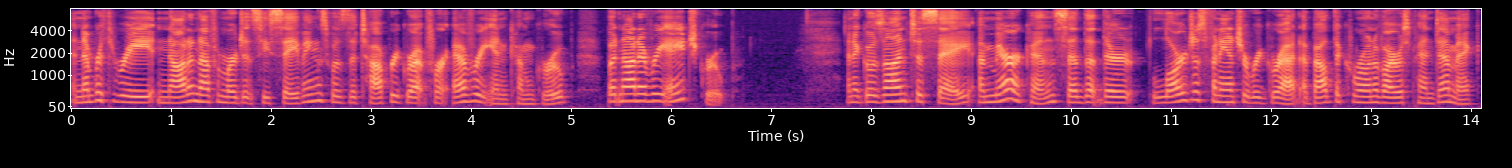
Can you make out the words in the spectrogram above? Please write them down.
And number three, not enough emergency savings was the top regret for every income group, but not every age group. And it goes on to say Americans said that their largest financial regret about the coronavirus pandemic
